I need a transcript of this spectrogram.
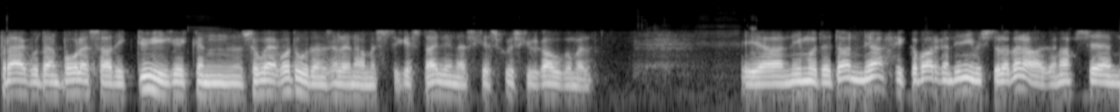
praegu ta on poolest saadik tühi, kõik on suvekodud on seal enamasti, kes Tallinnas, kes kuskil kaugemal ja niimoodi ta on jah, ikka paarkümmend inimest tuleb ära, aga noh, see on,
